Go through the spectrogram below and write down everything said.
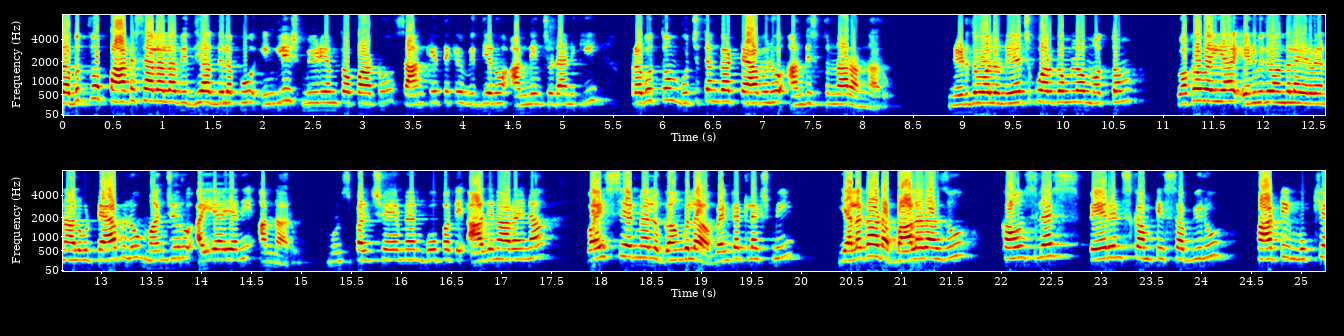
ప్రభుత్వ పాఠశాలల విద్యార్థులకు ఇంగ్లీష్ మీడియంతో పాటు సాంకేతిక విద్యను అందించడానికి ప్రభుత్వం ఉచితంగా ట్యాబులు అందిస్తున్నారన్నారు. నిడదవోలు నియోజకవర్గంలో మొత్తం ఒక వెయ్యి ఎనిమిది వందల ఇరవై నాలుగు ట్యాబులు మంజూరు అయ్యాయని అన్నారు. Municipal chairman Bhupathi Adinarayana vice చైర్మన్లు Gangula Venkatalakshmi Yalagada Balaraju councillors parents committee సభ్యులు పార్టీ ముఖ్య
